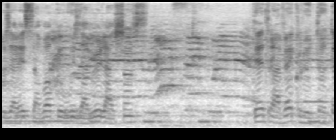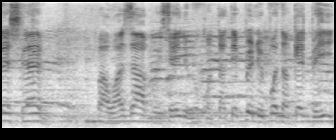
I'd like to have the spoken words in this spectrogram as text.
vous allez savoir que vous avez la chance d'être avec le docteur Slam par WhatsApp. Essayez de me contacter, peu importe dans quel pays,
